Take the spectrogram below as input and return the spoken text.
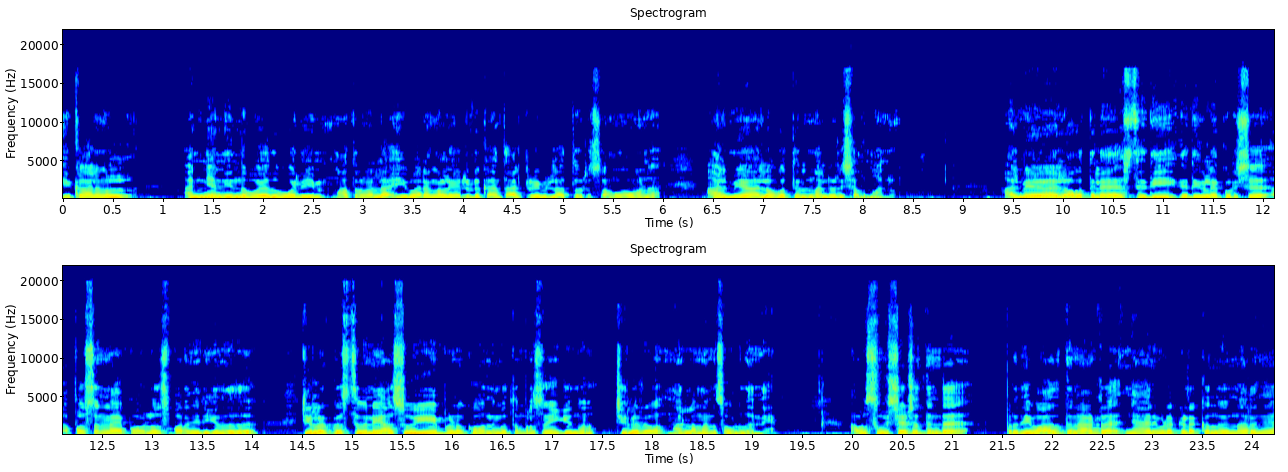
ഈ കാലങ്ങളിൽ അന്യം നിന്നു പോയതുപോലെയും മാത്രമല്ല ഈ വരങ്ങൾ ഏറ്റെടുക്കാൻ താല്പര്യമില്ലാത്ത ഒരു സമൂഹമാണ് ആത്മീയ ലോകത്തിൽ നല്ലൊരു ശതമാനം. ആത്മീയ ലോകത്തിലെ സ്ഥിതിഗതികളെക്കുറിച്ച് അപ്പോസ്റ്റലനായ പൗലോസ് പറഞ്ഞിരിക്കുന്നത് ചിലർ ക്രിസ്തുവിനെ അസൂയയും പിണക്കവും നിമിത്തം പ്രസംഗിക്കുന്നു ചിലരോ നല്ല മനസ്സോട് തന്നെ അവർ സുവിശേഷത്തിന്റെ പ്രതിവാദത്തിനായിട്ട് ഞാനിവിടെ കിടക്കുന്നു എന്നറിഞ്ഞ്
